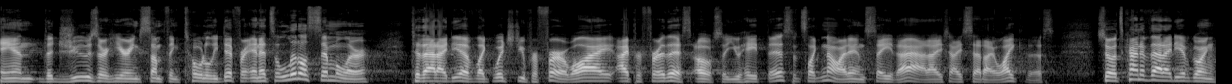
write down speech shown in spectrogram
and the Jews are hearing something totally different. And it's a little similar to that idea of like, which do you prefer? Well, I, I prefer this. Oh, so you hate this? It's like, no, I didn't say that. I, I said I like this. So it's kind of that idea of going,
